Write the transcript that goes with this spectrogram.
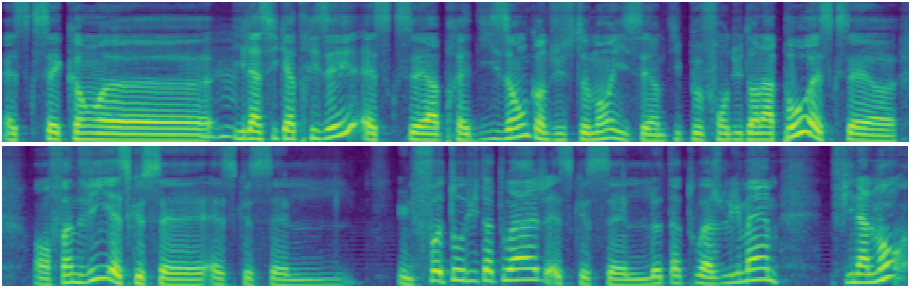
Est-ce que c'est quand euh, Mhm. il a cicatrisé? Est-ce que c'est après 10 ans quand justement il s'est un petit peu fondu dans la peau? Est-ce que c'est euh, en fin de vie? Est-ce que c'est est-ce que c'est une photo du tatouage? Est-ce que c'est le tatouage lui-même? Finalement,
